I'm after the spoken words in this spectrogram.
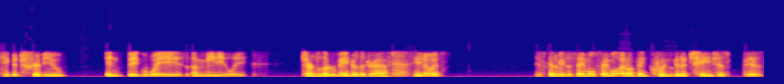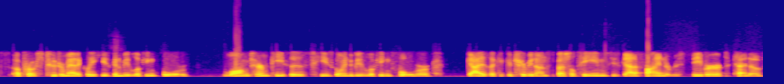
can contribute in big ways immediately. In terms of the remainder of the draft, you know, it's it's going to be the same old, same old. I don't think Quinn's going to change his his approach too dramatically. He's going to be looking for long term pieces. He's going to be looking for guys that could contribute on special teams. He's got to find a receiver to kind of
